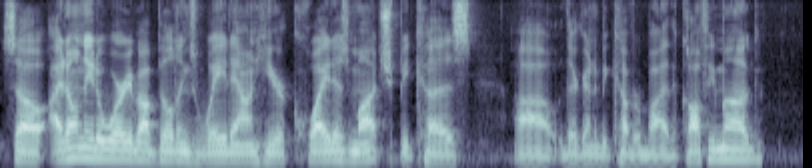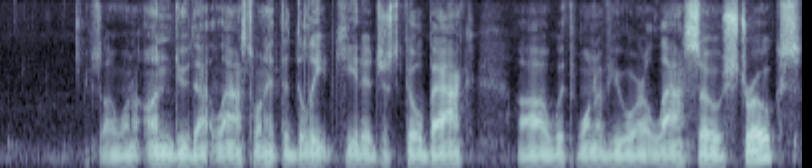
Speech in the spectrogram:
So I don't need to worry about buildings way down here quite as much because uh, they're going to be covered by the coffee mug. So I want to undo that last one, hit the delete key to just go back uh, with one of your lasso strokes.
